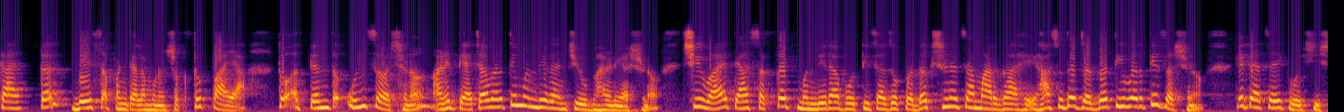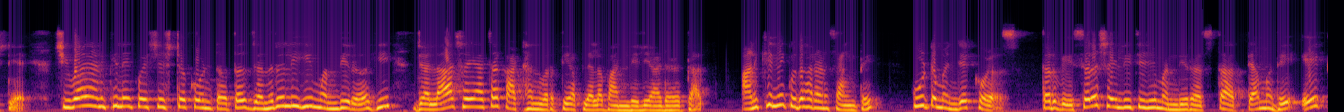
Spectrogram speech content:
काय? तर बेस आपण त्याला म्हणू शकतो पाया. तो अत्यंत उंच असणं आणि त्याच्यावरती मंदिरांची उभारणी असणं. शिवाय त्या सकट मंदिराभोवतीचा जो प्रदक्षिणेचा मार्ग आहे हा सुद्धा जगतीवरतीच असणं. हे त्याचं एक वैशिष्ट्य आहे. शिवाय आणखीन एक वैशिष्ट्य कोणतं? तर जनरली ही मंदिरं ही जलाशयाच्या काठांवरती आपल्याला बांधलेली आढळतात. आणखीन एक उदाहरण सांगते. कूट म्हणजे कळस. तर वेसर शैलीची जी मंदिरं असतात त्यामध्ये एक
